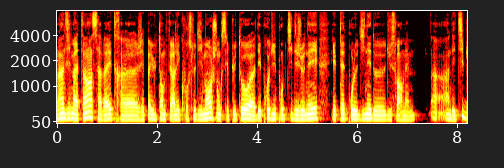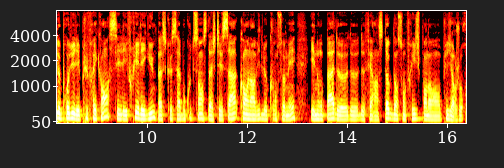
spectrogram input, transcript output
lundi matin, ça va être, euh, j'ai pas eu le temps de faire les courses le dimanche, donc c'est plutôt des produits pour le petit déjeuner et peut-être pour le dîner du soir même un des types de produits les plus fréquents, c'est les fruits et légumes parce que ça a beaucoup de sens d'acheter ça quand on a envie de le consommer et non pas de, de, faire un stock dans son frige pendant plusieurs jours.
